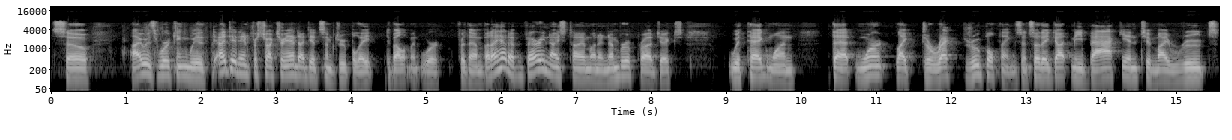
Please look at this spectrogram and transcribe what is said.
So I was working with, I did infrastructure and I did some Drupal 8 development work for them, but I had a very nice time on a number of projects with Tag1 that weren't like direct Drupal things. And so they got me back into my roots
